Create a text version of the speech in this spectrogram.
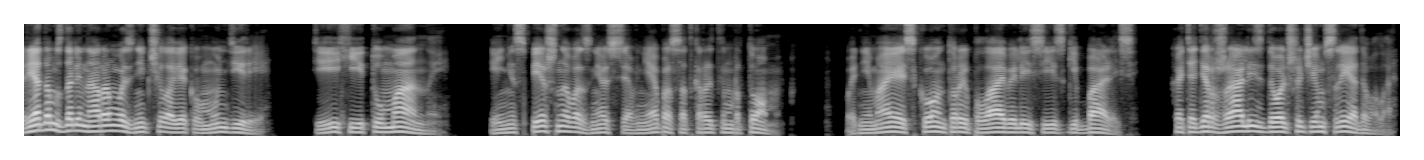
Рядом с Долинаром возник человек в мундире, тихий и туманный, и неспешно вознесся в небо с открытым ртом. Поднимаясь, контуры плавились и изгибались, хотя держались дольше, чем следовало.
